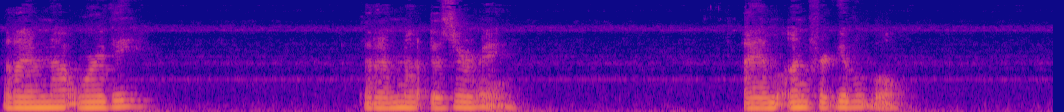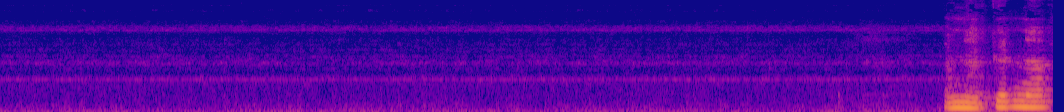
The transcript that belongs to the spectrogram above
that I am not worthy, that I'm not deserving, I am unforgivable. I'm not good enough.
